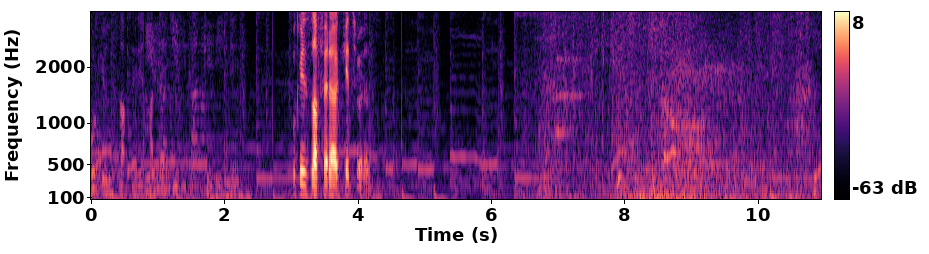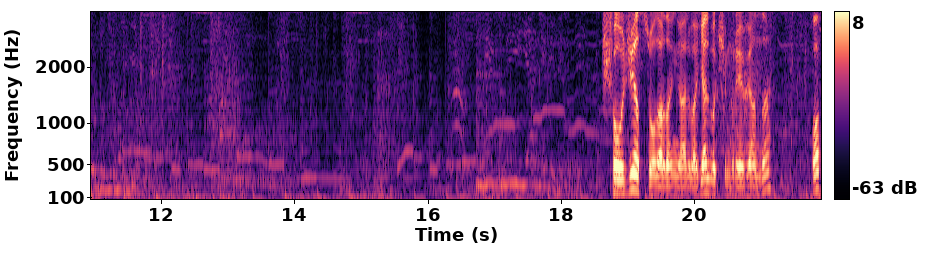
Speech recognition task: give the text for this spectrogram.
Bugün zaferi hak ettim. Bugün zaferi hak etmedin. Şovcu Yasuo'lardan galiba. Gel bakayım buraya bir anda. Hop.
